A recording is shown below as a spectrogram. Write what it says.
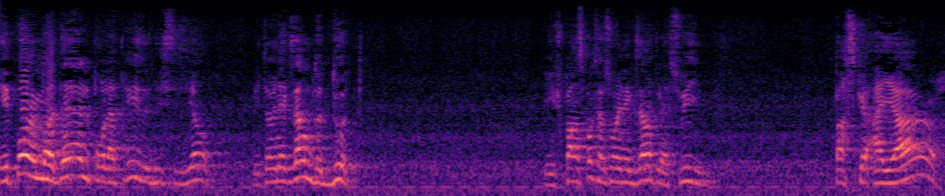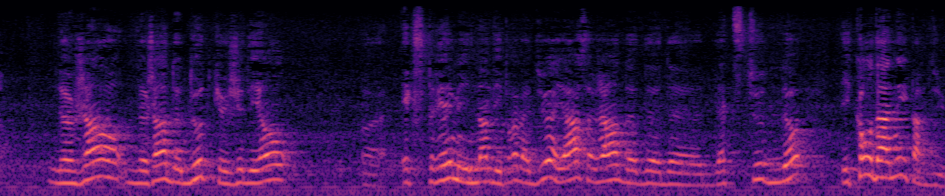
n'est pas un modèle pour la prise de décision, mais est un exemple de doute. Et je ne pense pas que ce soit un exemple à suivre. Parce qu'ailleurs, le genre, le genre de doute que Gédéon euh, exprime et il demande des preuves à Dieu, ailleurs, ce genre d'attitude-là est condamné par Dieu.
